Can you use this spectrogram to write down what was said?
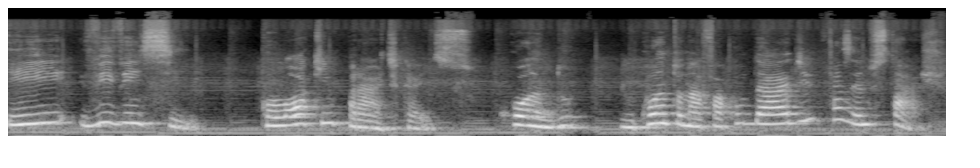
E vivencie, coloque em prática isso. Quando? Enquanto na faculdade, fazendo estágio.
